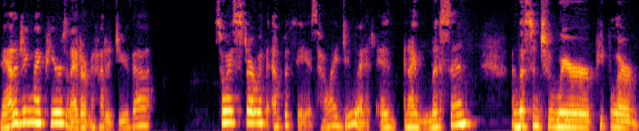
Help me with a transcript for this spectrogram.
managing my peers and I don't know how to do that. So I start with empathy is how I do it. And, and I listen. and listen to where people are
